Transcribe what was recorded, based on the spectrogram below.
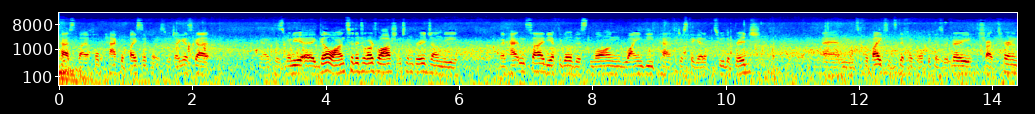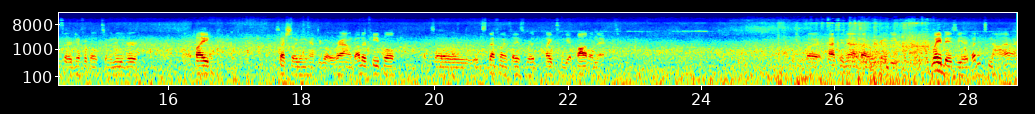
passed by a whole pack of bicyclists, which I guess got, you know, because when you uh, go onto the George Washington Bridge on the Manhattan side, you have to go this long, windy path just to get up to the bridge. And for bikes, it's difficult because they're very sharp turns that are difficult to maneuver on a bike, especially when you have to go around other people. So it's definitely a place where bikes can get bottlenecked. But passing that, I thought it was going to be way busier, but it's not. I,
